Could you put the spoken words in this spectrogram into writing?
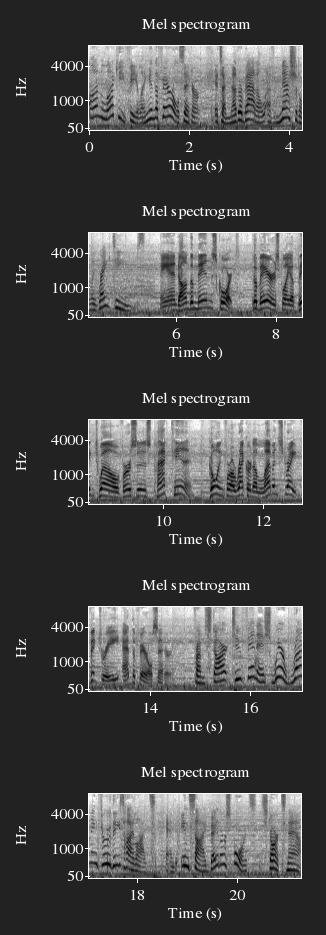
unlucky feeling in the Ferrell Center. It's another battle of nationally ranked teams. And on the men's court, the Bears play a Big 12 versus Pac 10, going for a record 11 straight victory at the Ferrell Center. From start to finish, we're running through these highlights, and Inside Baylor Sports starts now.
